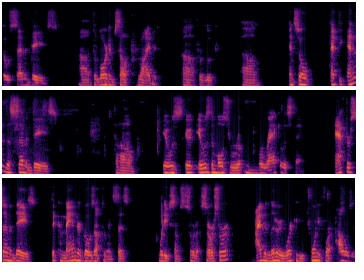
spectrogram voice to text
those seven days. Uh, the Lord Himself provided uh, for Luke. Um, and so at the end of the seven days, um, it was it, it was the most miraculous thing. After seven days, the commander goes up to him and says, "What are you, some sort of sorcerer? I've been literally working you 24 hours a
